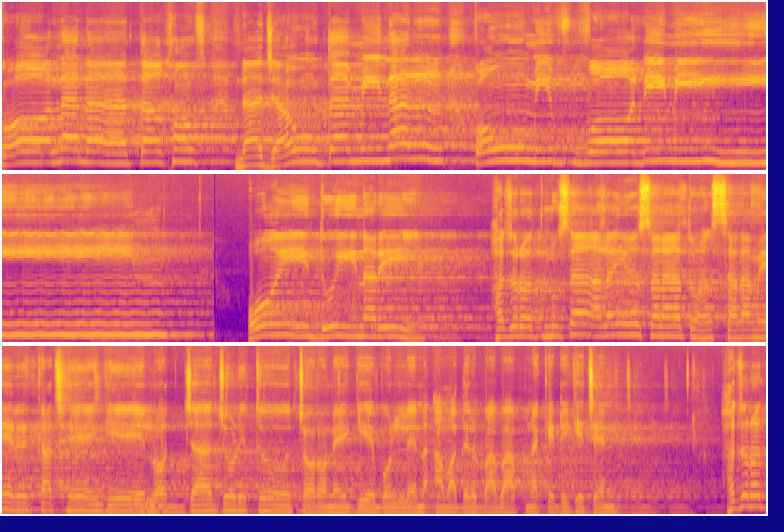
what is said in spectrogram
قال لا تخف نجوت من القوم الظالمين ওই দুই নারী হজরত মুসা আলাইসালামের কাছে গিয়ে লজ্জা জড়িত চরণে গিয়ে বললেন আমাদের বাবা আপনাকে ডেকেছেন হজরত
